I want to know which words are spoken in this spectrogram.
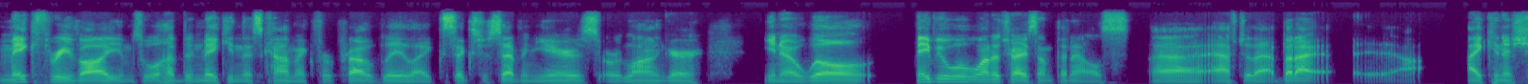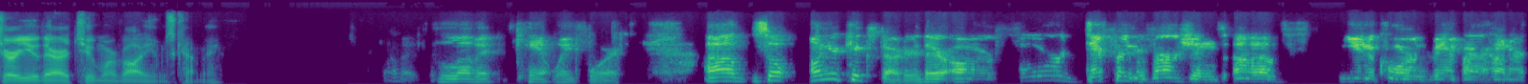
make three volumes, we'll have been making this comic for probably like six or seven years or longer. You know, we'll maybe we'll want to try something else uh, after that. But I I can assure you there are two more volumes coming. Love it. Love it. Can't wait for it. Um, so on your Kickstarter, there are four different versions of Unicorn, Vampire Hunter,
